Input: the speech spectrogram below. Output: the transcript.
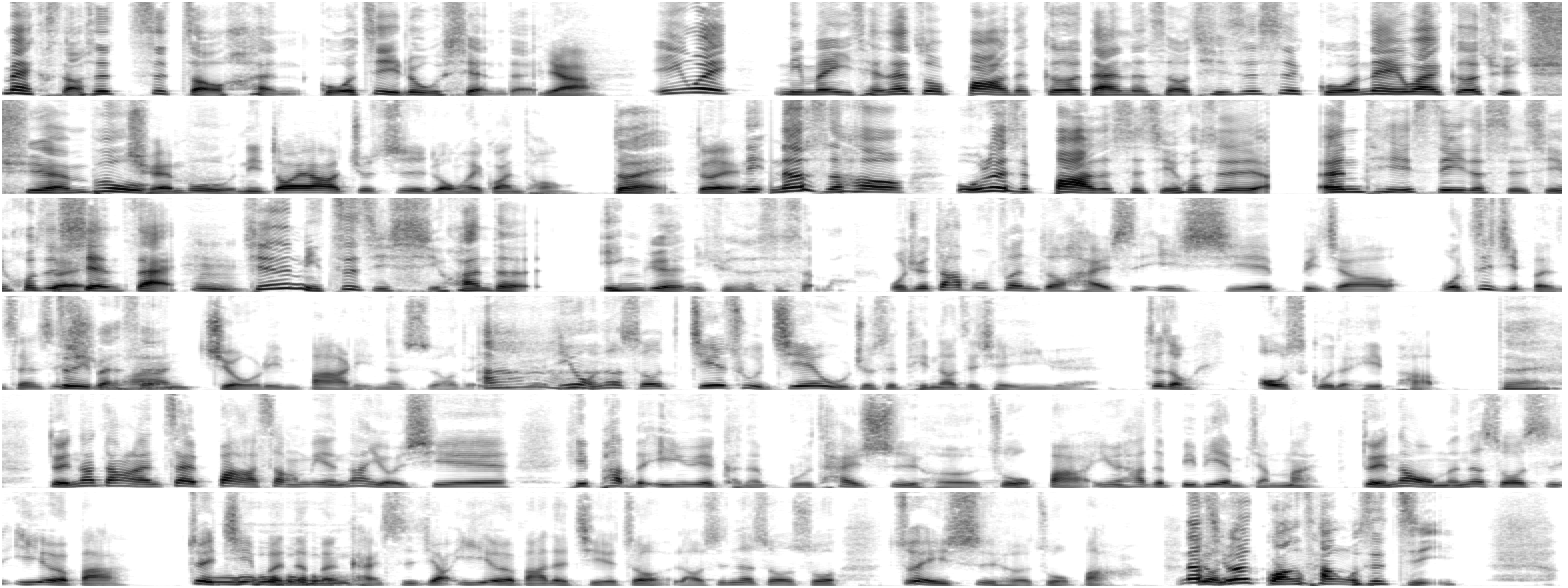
Max 老师是走很国际路线的。Yeah，因为你们以前在做 bar 的歌单的时候，其实是国内外歌曲全部全部你都要就是融会贯通。对，对你那时候无论是 bar 的时期，或是 NTC 的时期，或是现在，嗯，其实你自己喜欢的音乐，你觉得是什么？我觉得大部分都还是一些比较，我自己本身是喜欢九零八零的时候的音乐，啊，因为我那时候接触街舞就是听到这些音乐，这种 old school 的 hip hop。对对，那当然在 bar 上面，那有一些 hip hop 的音乐可能不太适合做 bar，因为它的 BPM 比较慢。对，那我们那时候是一二八。最基本的门槛是要一二八的节奏，哦。老师那时候说最适合做 bar。那请问广场舞是几？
